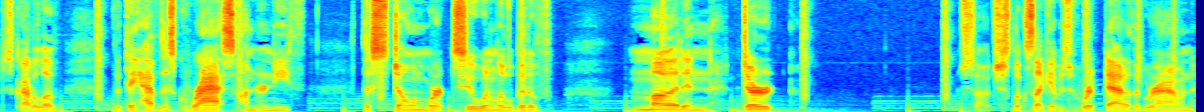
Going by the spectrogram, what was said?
Just gotta love that they have this grass underneath the stonework too, and a little bit of mud and dirt so it just looks like it was ripped out of the ground.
